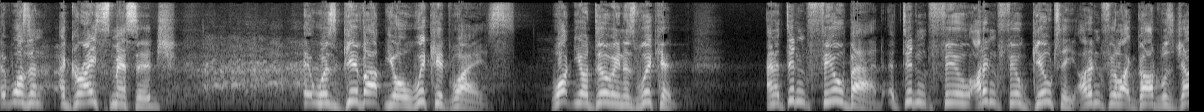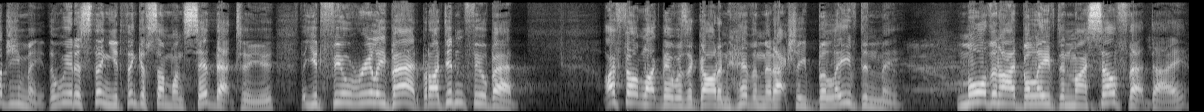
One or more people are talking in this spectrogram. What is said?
It wasn't a grace message. It was give up your wicked ways. What you're doing is wicked. And it didn't feel bad. It didn't feel, I didn't feel guilty. I didn't feel like God was judging me. The weirdest thing, you'd think if someone said that to you, that you'd feel really bad, but I didn't feel bad. I felt like there was a God in heaven that actually believed in me more than I believed in myself that day.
